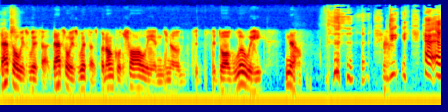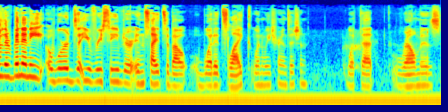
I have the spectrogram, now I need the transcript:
That's always with us. That's always with us. But Uncle Charlie and you know the, the dog Louie, no. Do, have there been any words that you've received or insights about what it's like when we transition? What that realm is?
